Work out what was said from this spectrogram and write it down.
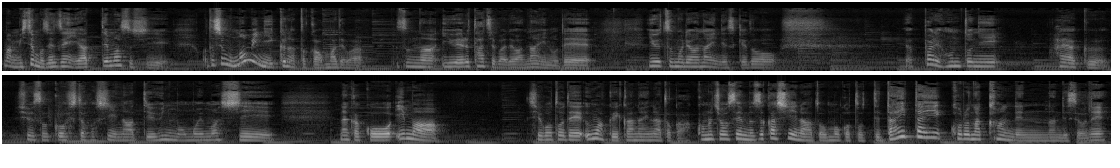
う。まあ店も全然やってますし私も飲みに行くなとかまではそんな言える立場ではないので言うつもりはないんですけどやっぱり本当に早く収束をしてほしいなっていうふうにも思いますしなんかこう今仕事でうまくいかないなとかこの調整難しいなと思うことって大体コロナ関連なんですよね。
